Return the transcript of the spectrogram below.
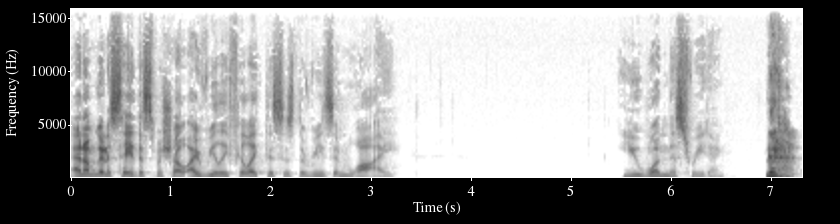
And I'm going to say this, Michelle, I really feel like this is the reason why you won this reading.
